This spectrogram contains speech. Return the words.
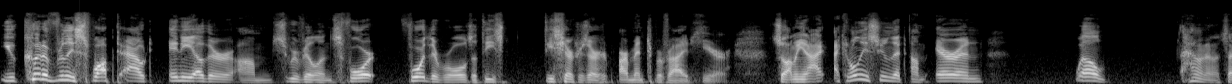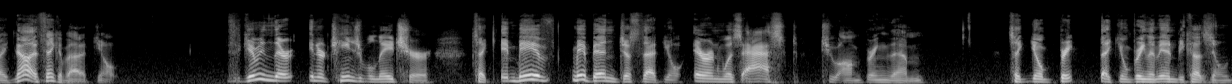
you could have really swapped out any other um, supervillains for for the roles that these these characters are, are meant to provide here. So I mean, I, I can only assume that um, Aaron, well, I don't know. It's like now that I think about it, you know, given their interchangeable nature, it's like it may have may have been just that you know Aaron was asked to um bring them. It's like you know bring like you know bring them in because you know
